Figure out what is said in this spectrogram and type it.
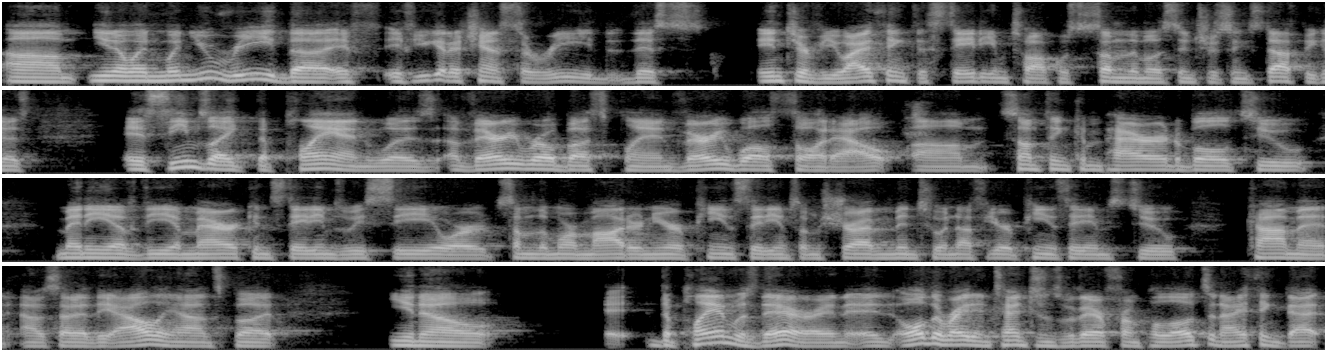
Um, you know, and when you read the, if if you get a chance to read this interview, I think the stadium talk was some of the most interesting stuff because it seems like the plan was a very robust plan, very well thought out, um, something comparable to many of the American stadiums we see or some of the more modern European stadiums. I'm sure I haven't been to enough European stadiums to comment outside of the Allianz, but you know, it, the plan was there and all the right intentions were there from Pallotta. And I think that,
